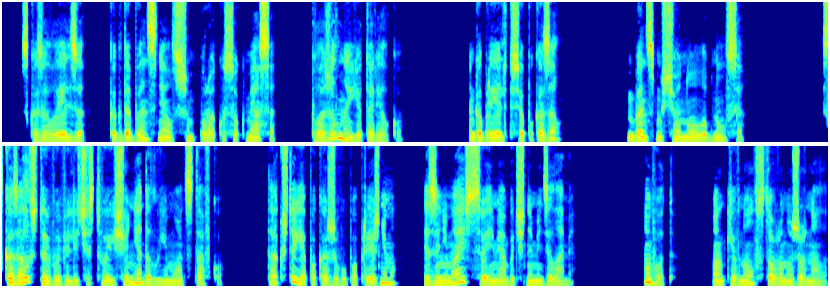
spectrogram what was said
— сказала Эльза, когда Бен снял с шампура кусок мяса, положил на ее тарелку. «Габриэль все показал?» Бен смущенно улыбнулся. Сказал, что его величество еще не дал ему отставку. Так что я пока живу по-прежнему и занимаюсь своими обычными делами. «Вот». Он кивнул в сторону журнала.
